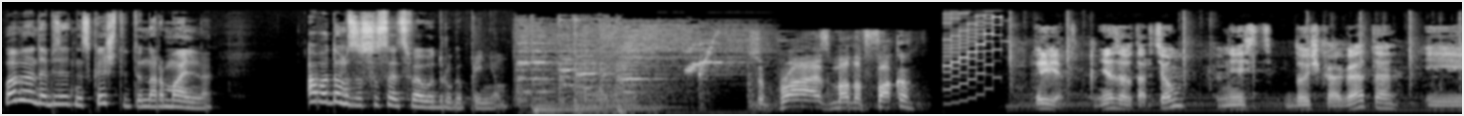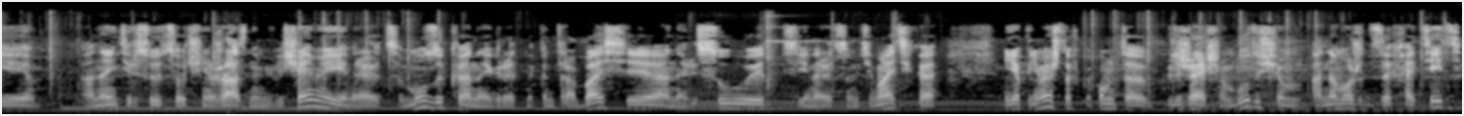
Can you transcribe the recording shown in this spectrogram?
вам надо обязательно сказать, что это нормально. А потом засосать своего друга при нем. Surprise, motherfucker! Привет, меня зовут Артем, у меня есть дочка Агата, и она интересуется очень разными вещами, ей нравится музыка, она играет на контрабасе, она рисует, ей нравится математика. И я понимаю, что в каком-то ближайшем будущем она может захотеть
